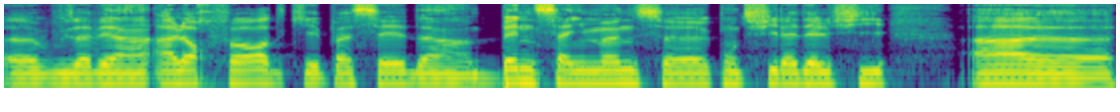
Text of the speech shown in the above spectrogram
Euh, vous avez un Al Ford qui est passé d'un Ben Simons euh, contre Philadelphie à, euh,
